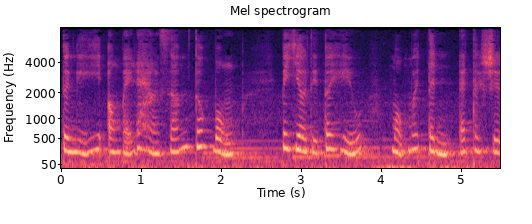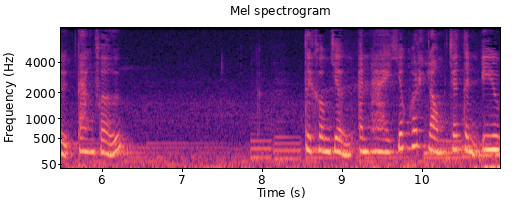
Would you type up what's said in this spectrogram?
tôi nghĩ ông bảy là hàng xóm tốt bụng. Bây giờ thì tôi hiểu, một mối tình đã thật sự tan vỡ. Tôi không giận anh hai dốc hết lòng cho tình yêu,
